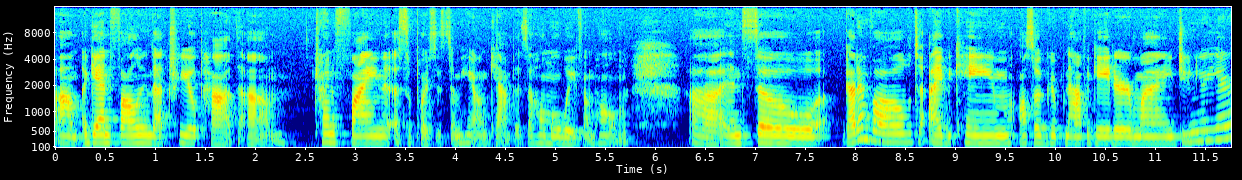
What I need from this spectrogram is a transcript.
Um, again, following that trio path, um, trying to find a support system here on campus, a home away from home. Uh, and so got involved. I became also a group navigator my junior year.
